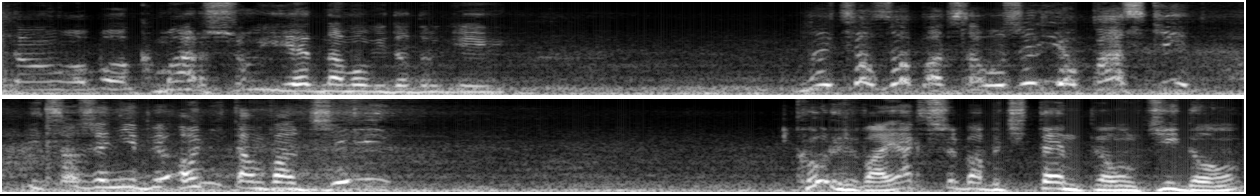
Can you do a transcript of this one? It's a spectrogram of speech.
idą obok marszu i jedna mówi do drugiej no i co, zobacz, założyli opaski i co, że niby oni tam walczyli? Kurwa, jak trzeba być tępą dzidą,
